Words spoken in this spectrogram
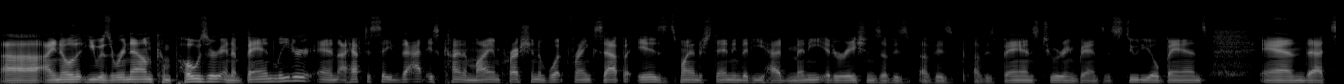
Uh, I know that he was a renowned composer and a band leader, and I have to say that is kind of my impression of what Frank Zappa is. It's my understanding that he had many iterations of his of his of his bands, touring bands and studio bands, and that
